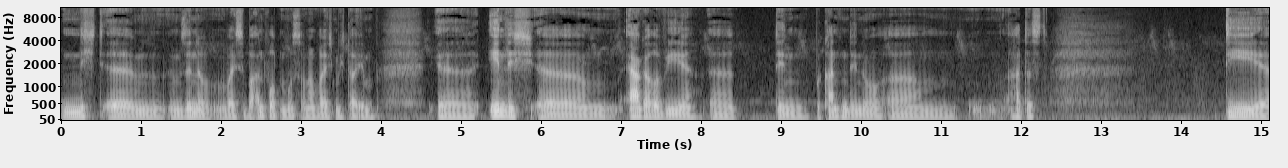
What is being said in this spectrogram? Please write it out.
nicht äh, im Sinne, weil ich sie beantworten muss, sondern weil ich mich da eben äh, ähnlich äh, ärgere wie äh, den Bekannten, den du ähm, hattest. Die,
